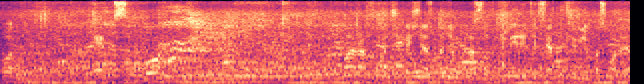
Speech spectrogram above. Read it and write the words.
Вот экспо марафончика. Сейчас пойдем кроссовки мерить и всякую фигню посмотрим.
